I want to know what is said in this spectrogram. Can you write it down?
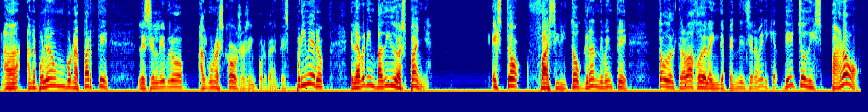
a, Napoleón Bonaparte le celebro algunas cosas importantes. Primero, el haber invadido a España. Esto facilitó grandemente todo el trabajo de la independencia en América. De hecho, disparó,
